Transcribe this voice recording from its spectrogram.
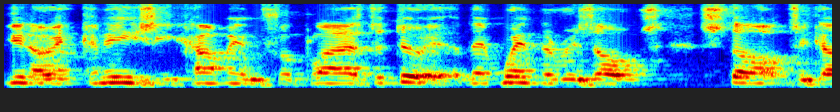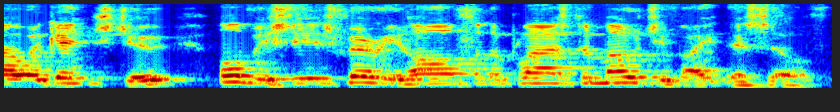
you know, it can easily come in for players to do it. And then when the results start to go against you, obviously it's very hard for the players to motivate themselves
